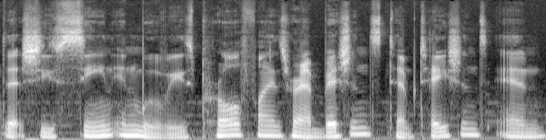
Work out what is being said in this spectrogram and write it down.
that she's seen in movies, Pearl finds her ambitions, temptations, and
